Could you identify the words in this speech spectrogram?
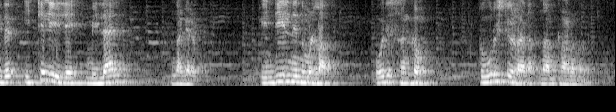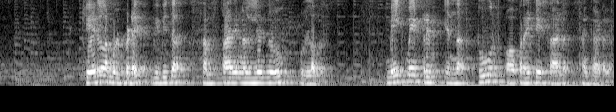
ഇത് ഇറ്റലിയിലെ മിലാൻ നഗരം. ഇന്ത്യയിൽ നിന്നുമുള്ള ഒരു സംഘം ടൂറിസ്റ്റുകളാണ് നാം കാണുന്നത്. കേരളം ഉൾപ്പെടെ വിവിധ സംസ്ഥാനങ്ങളിൽ നിന്നും ഉള്ളവർ. മേക്ക് മൈ ട്രിപ്പ് എന്ന ടൂർ ഓപ്പറേറ്റേഴ്സാണ് സംഘാടകർ.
